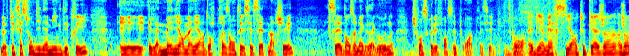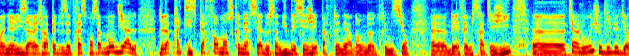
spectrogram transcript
le fixation dynamique des prix. Et, et la meilleure manière de représenter ces sept marchés, c'est dans un hexagone. Je pense que les Français pourront apprécier. Bon, eh bien, merci. En tout cas, Jean- Jean-Manuel Isaré, je rappelle, vous êtes responsable mondial de la practice performance commerciale au sein du BCG, partenaire donc de notre émission euh, BFM Stratégie. Euh, tiens, oui, j'ai oublié de dire.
